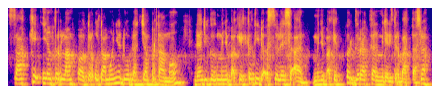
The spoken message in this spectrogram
sakit yang terlampau terutamanya 12 jam pertama dan juga menyebabkan ketidakselesaan, menyebabkan pergerakan menjadi terbatas lah.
